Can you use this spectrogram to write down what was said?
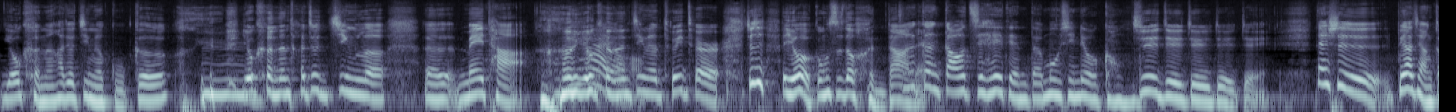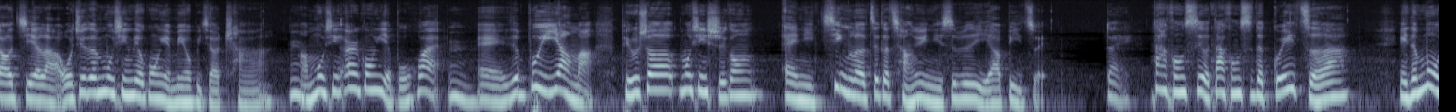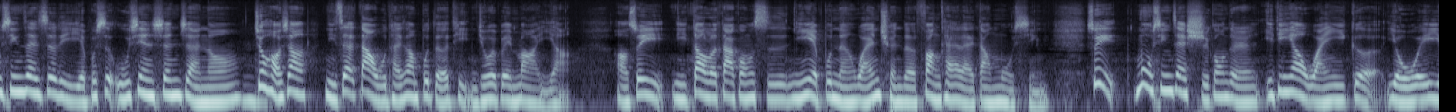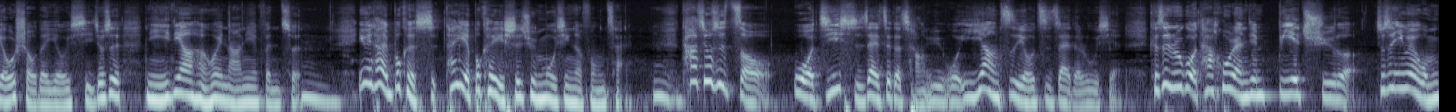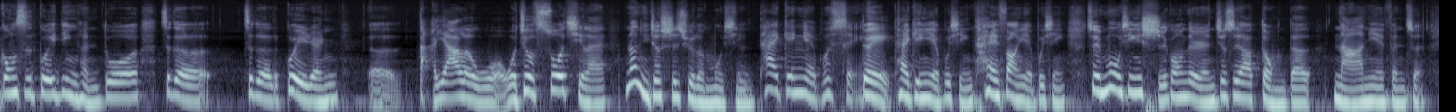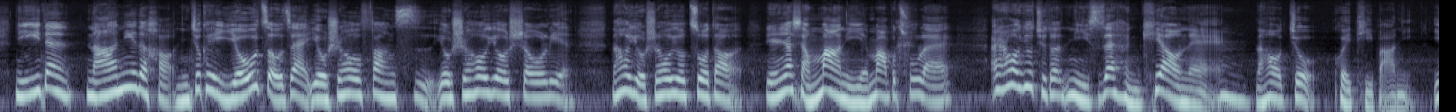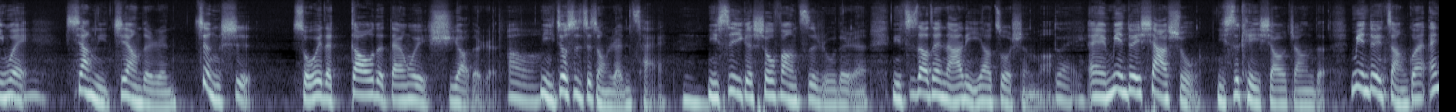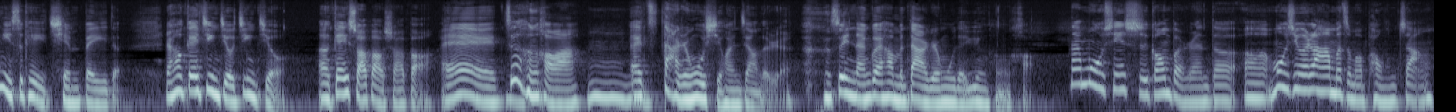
有可能他就进了谷歌，嗯、有可能他就进了呃 Meta，、哦、有可能进了 Twitter，就是有有公司都很大，就是更高阶一点的木星六宫。对对对对对，但是不要讲高阶了，我觉得木星六宫也没有比较差、嗯、啊，木星二宫也不坏，嗯，哎，就不一样嘛。比如说木星十宫，哎，你进了这个场域，你是不是也要闭嘴？对，大公司有大公司的规则啊。你的木星在这里也不是无限伸展哦，就好像你在大舞台上不得体，你就会被骂一样好，所以你到了大公司，你也不能完全的放开来当木星。所以木星在时宫的人一定要玩一个有为有守的游戏，就是你一定要很会拿捏分寸，嗯，因为他也不可失，他也不可以失去木星的风采，嗯，他就是走我即使在这个场域，我一样自由自在的路线。可是如果他忽然间憋屈了，就是因为我们公司规定很多，这个这个贵人。呃，打压了我，我就缩起来，那你就失去了木星。太硬也不行，对，太硬也不行，太放也不行。所以木星时宫的人就是要懂得拿捏分寸。你一旦拿捏的好，你就可以游走在有时候放肆，有时候又收敛，然后有时候又做到人家想骂你也骂不出来，然后又觉得你实在很跳呢，嗯，然后就会提拔你，因为像你这样的人正是。所谓的高的单位需要的人，哦，你就是这种人才，嗯，你是一个收放自如的人，你知道在哪里要做什么，对，哎，面对下属你是可以嚣张的，面对长官，哎，你是可以谦卑的，然后该敬酒敬酒，呃，该耍宝耍宝，哎，这个很好啊，嗯，哎，大人物喜欢这样的人，所以难怪他们大人物的运很好。那木星十宫本人的，呃，木星会让他们怎么膨胀？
